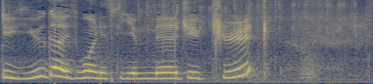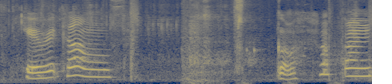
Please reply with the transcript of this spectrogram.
Do you guys want to see a magic trick? Here it comes. It's Gonna happen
